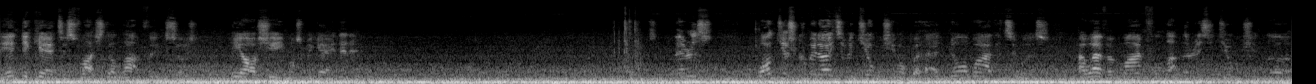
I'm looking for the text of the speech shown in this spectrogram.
The indicator's flashed on that thing, so he or she must be getting in it. Mirrors. One just coming out of a junction up ahead, no either to us. However, mindful that there is a junction there.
